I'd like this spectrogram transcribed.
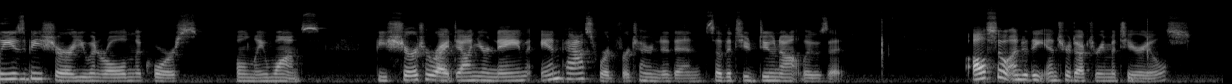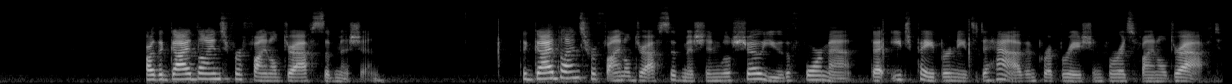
Please be sure you enroll in the course only once. Be sure to write down your name and password for Turnitin so that you do not lose it. Also under the introductory materials are the guidelines for final draft submission. The guidelines for final draft submission will show you the format that each paper needs to have in preparation for its final draft.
